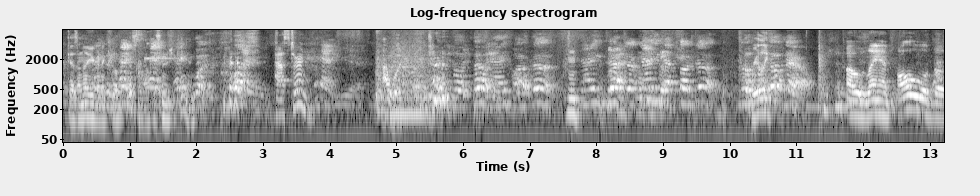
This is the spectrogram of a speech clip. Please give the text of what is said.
Because I know you're going to kill the person off as soon as you can. Pass turn. I would. Now you fucked up. Now you got fucked up. Really? Oh, land all of the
